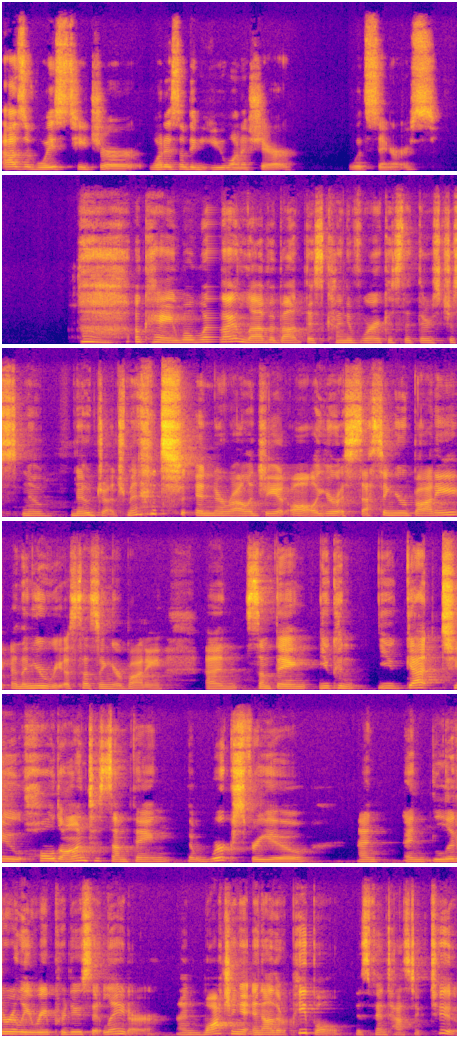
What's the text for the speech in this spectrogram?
as a voice teacher, what is something you want to share with singers? okay well what i love about this kind of work is that there's just no no judgment in neurology at all you're assessing your body and then you're reassessing your body and something you can you get to hold on to something that works for you and and literally reproduce it later and watching it in other people is fantastic too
